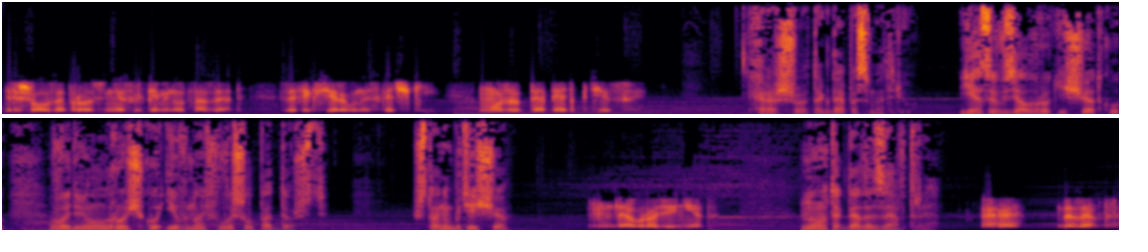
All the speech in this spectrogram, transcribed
Пришел запрос несколько минут назад. Зафиксированы скачки. Может, опять птицы». «Хорошо, тогда посмотрю». Язов взял в руки щетку, выдвинул ручку и вновь вышел под дождь. «Что-нибудь еще?» «Да вроде нет». «Ну, тогда до завтра». «Ага, до завтра.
